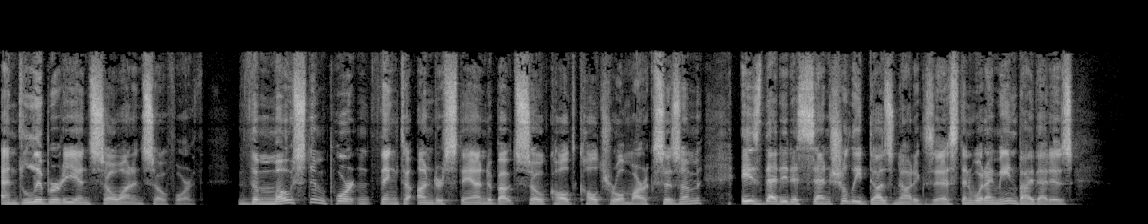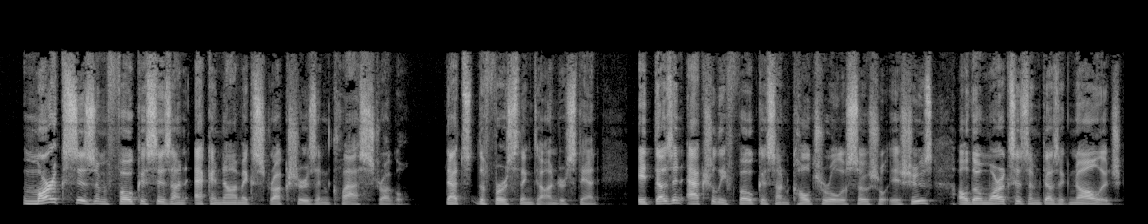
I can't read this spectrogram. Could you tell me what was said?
and liberty, and so on and so forth the most important thing to understand about so called cultural Marxism is that it essentially does not exist. And what I mean by that is Marxism focuses on economic structures and class struggle. That's the first thing to understand. It doesn't actually focus on cultural or social issues, although Marxism does acknowledge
